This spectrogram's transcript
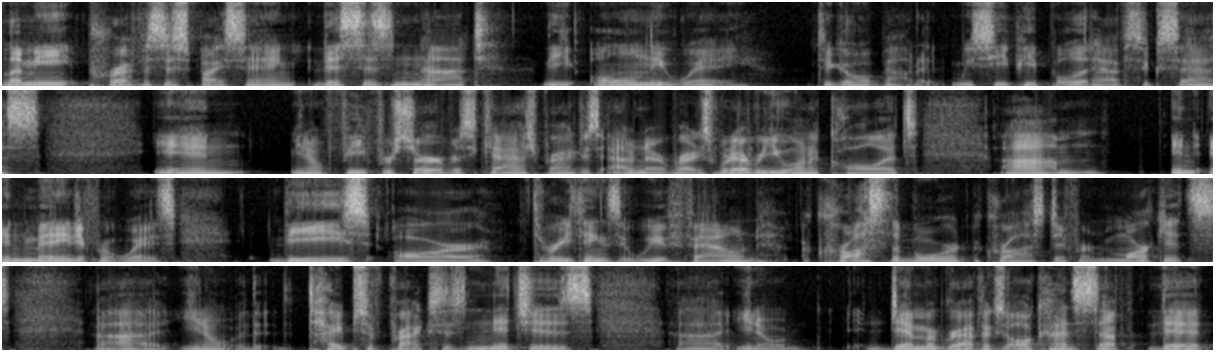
let me preface this by saying this is not the only way to go about it. We see people that have success in you know fee for service, cash practice, out of network practice, whatever you want to call it, um, in in many different ways. These are three things that we've found across the board, across different markets, uh, you know, types of practices, niches, uh, you know, demographics, all kinds of stuff that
